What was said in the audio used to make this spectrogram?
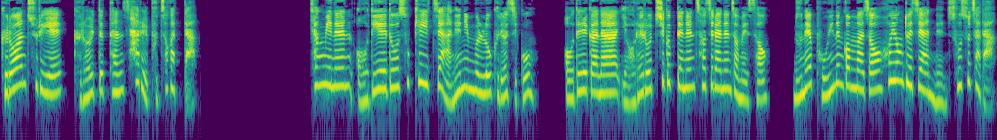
그러한 추리에 그럴듯한 살을 붙여갔다. 향미는 어디에도 속해 있지 않은 인물로 그려지고 어딜 가나 열애로 취급되는 처지라는 점에서 눈에 보이는 것마저 허용되지 않는 소수자다.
